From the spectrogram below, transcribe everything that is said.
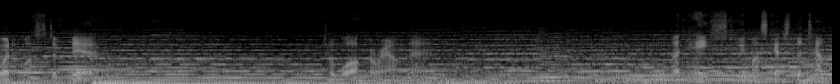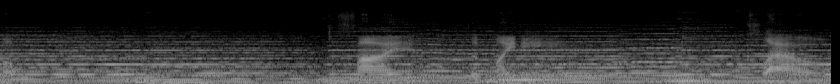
what it must have been to walk around there. But haste, we must get to the temple to find the mighty cloud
